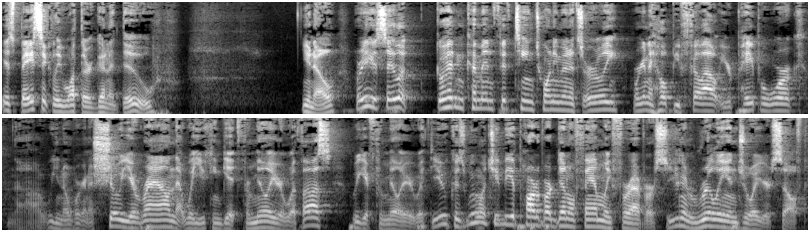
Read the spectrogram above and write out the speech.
It's basically what they're going to do. You know, where you say, look, go ahead and come in 15, 20 minutes early. We're going to help you fill out your paperwork. Uh, you know, we're going to show you around. That way you can get familiar with us. We get familiar with you because we want you to be a part of our dental family forever. So you're going to really enjoy yourself.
